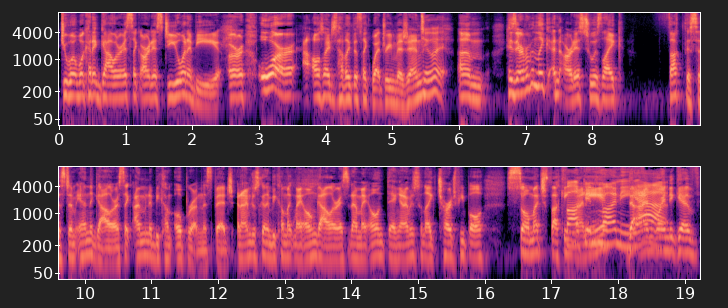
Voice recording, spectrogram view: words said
do? What, what kind of gallerist like artist do you want to be? Or or also I just have like this like wet dream vision. Do it. Um, has there ever been like an artist who was like, fuck the system and the gallerist. Like, I'm gonna become Oprah in this bitch, and I'm just gonna become like my own gallerist and have my own thing, and I'm just gonna like charge people so much fucking, Fucking money, that yeah. I'm going to give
